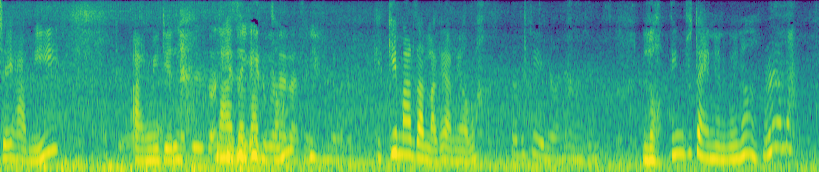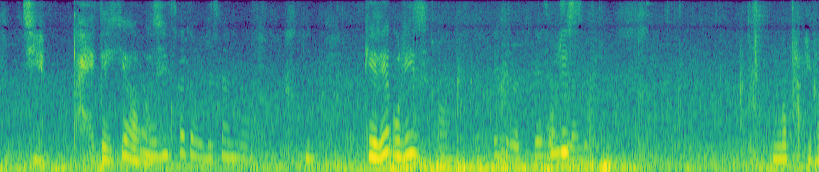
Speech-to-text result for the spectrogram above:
चाहिँ हामी आर्मिडेल लाजा जान्छौँ। के के मार जानु लाग्यो हामी अब? हेर्नु ल तिमी जुत्ता हेर्ने होइन? होइन चेपाएको के अब? के अरे उलिज उलिस? म थाकेको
